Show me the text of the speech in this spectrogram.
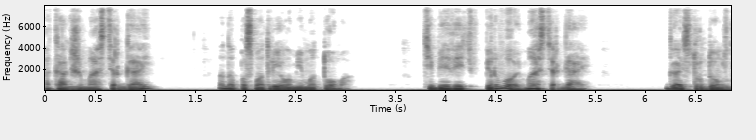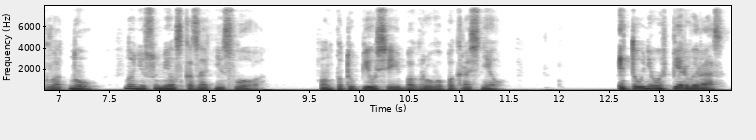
«А как же мастер Гай?» Она посмотрела мимо Тома. «Тебе ведь впервой, мастер Гай!» Гай с трудом сглотнул, но не сумел сказать ни слова. Он потупился и багрово покраснел. «Это у него в первый раз»,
